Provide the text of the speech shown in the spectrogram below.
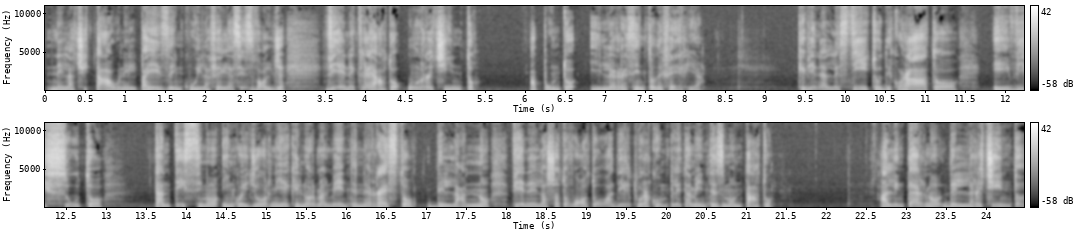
nella città o nel paese in cui la feria si svolge viene creato un recinto, appunto il recinto de feria, che viene allestito, decorato e vissuto tantissimo in quei giorni e che normalmente nel resto dell'anno viene lasciato vuoto o addirittura completamente smontato. All'interno del recinto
